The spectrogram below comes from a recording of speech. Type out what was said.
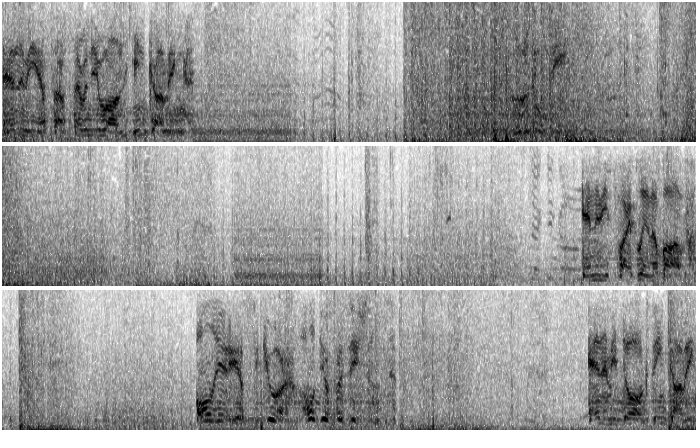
Enemy SR-71 incoming. Spy plane above. All areas secure. Hold your positions. Enemy dogs incoming.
